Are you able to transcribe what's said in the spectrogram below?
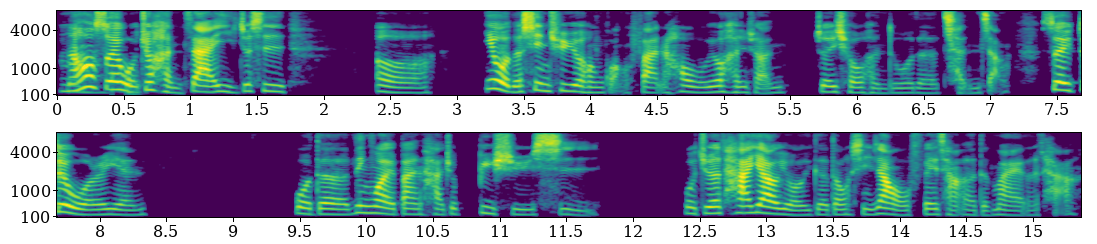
然后所以我就很在意，就是呃，因为我的兴趣又很广泛，然后我又很喜欢追求很多的成长，所以对我而言，我的另外一半他就必须是，我觉得他要有一个东西让我非常 admire 他，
